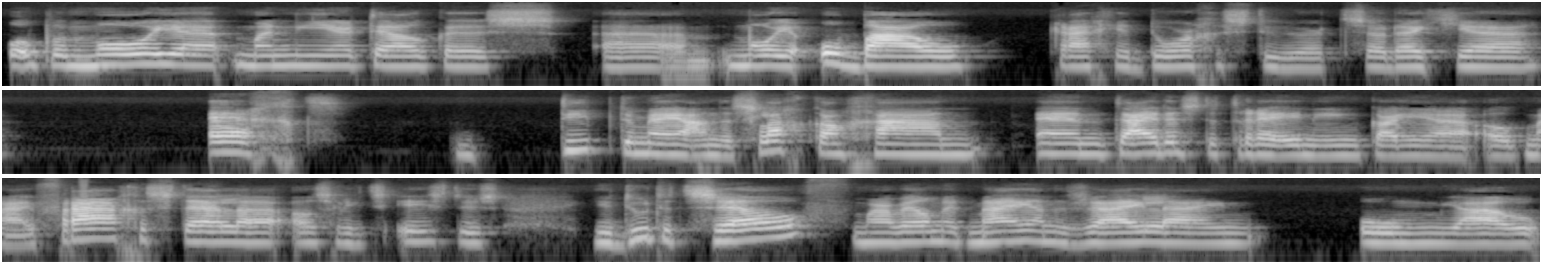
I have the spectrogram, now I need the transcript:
op een mooie manier telkens, um, mooie opbouw, krijg je doorgestuurd, zodat je echt diep ermee aan de slag kan gaan en tijdens de training kan je ook mij vragen stellen als er iets is. Dus je doet het zelf, maar wel met mij aan de zijlijn om jou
